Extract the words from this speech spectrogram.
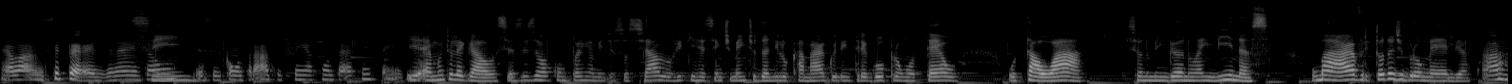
ela se perde, né? Então, sim. esses contratos, sim, acontecem sempre. E é muito legal, assim, às vezes eu acompanho a mídia social, eu vi que recentemente o Danilo Camargo, ele entregou para um hotel, o Tauá, se eu não me engano, é em Minas, uma árvore toda de bromélia ah.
